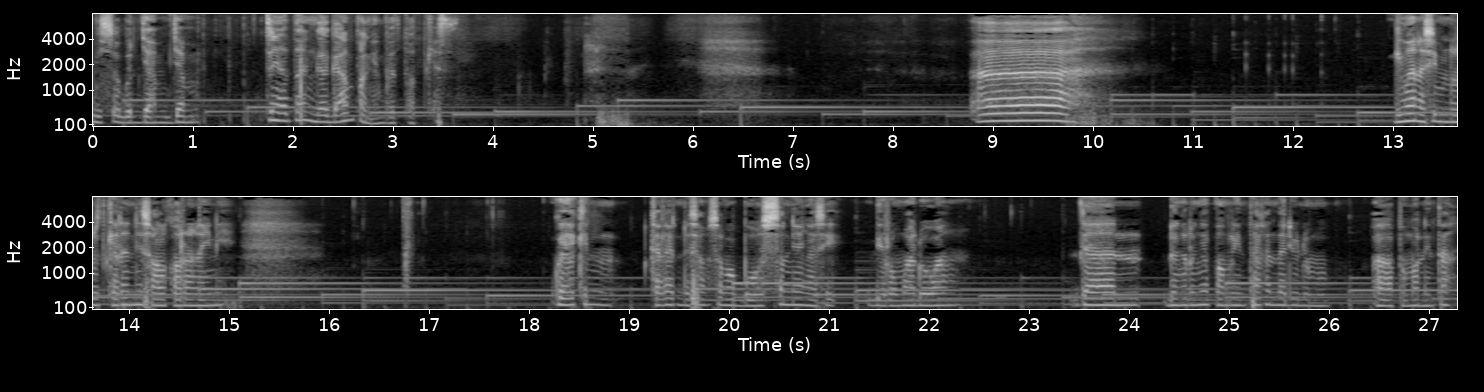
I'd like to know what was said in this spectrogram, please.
bisa berjam-jam. Ternyata nggak gampang ya buat podcast. Uh, gimana sih menurut kalian nih soal corona ini gue yakin kalian udah sama-sama bosen ya gak sih? Di rumah doang. Dan dengar-dengar pemerintah kan tadi udah uh, pemerintah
